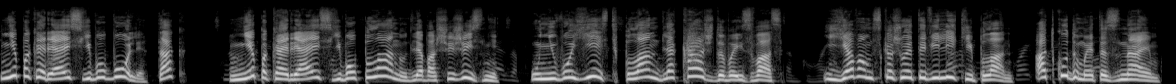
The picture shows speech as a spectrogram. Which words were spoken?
не покоряясь Его воле, так? Не покоряясь Его плану для вашей жизни. У Него есть план для каждого из вас. И я вам скажу, это великий план. Откуда мы это знаем?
